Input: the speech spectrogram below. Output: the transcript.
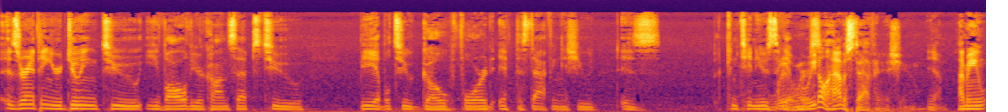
Is there anything you're doing to evolve your concepts to be able to go forward if the staffing issue is continues to we, get worse? we don't have a staffing issue. Yeah. I mean,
